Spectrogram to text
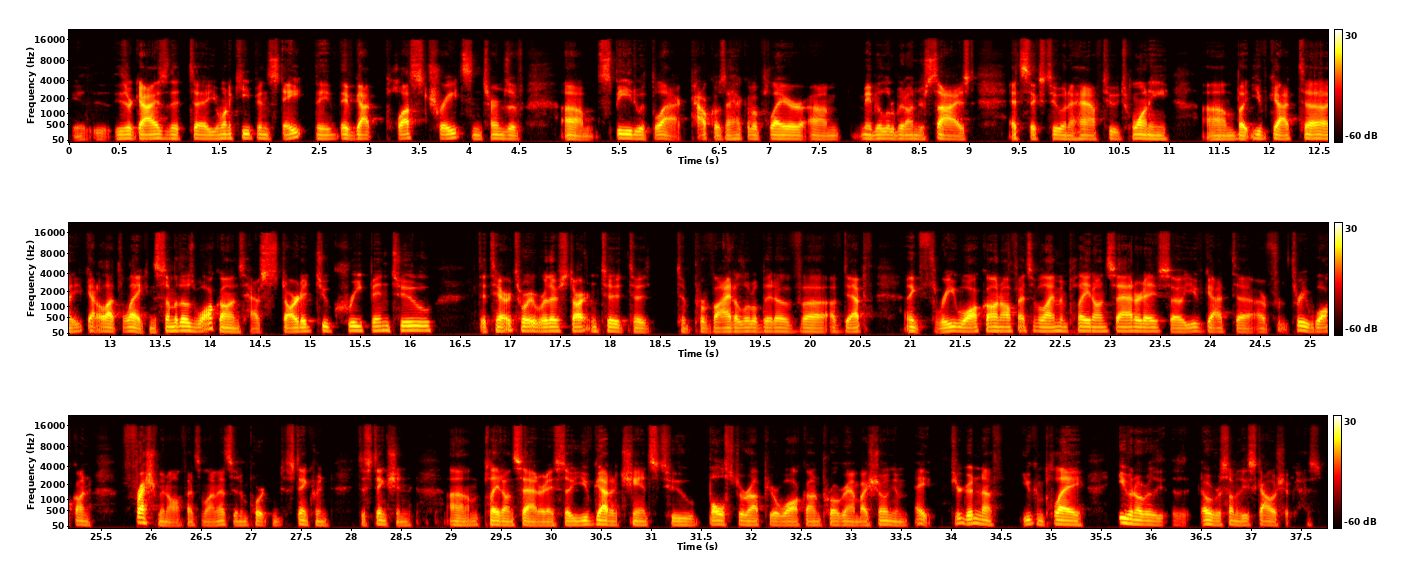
these are guys that uh, you want to keep in state. They they've got plus traits in terms of um, speed with Black. Palco's a heck of a player, um, maybe a little bit undersized at six two and a half, two twenty. Um, but you've got uh, you've got a lot to like, and some of those walk-ons have started to creep into the territory where they're starting to to to provide a little bit of uh, of depth. I think three walk on offensive linemen played on Saturday, so you've got uh, or three walk on freshman offensive linemen. That's an important distinction. Distinction um, played on Saturday, so you've got a chance to bolster up your walk on program by showing them, hey, if you're good enough, you can play even over the, over some of these scholarship guys.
